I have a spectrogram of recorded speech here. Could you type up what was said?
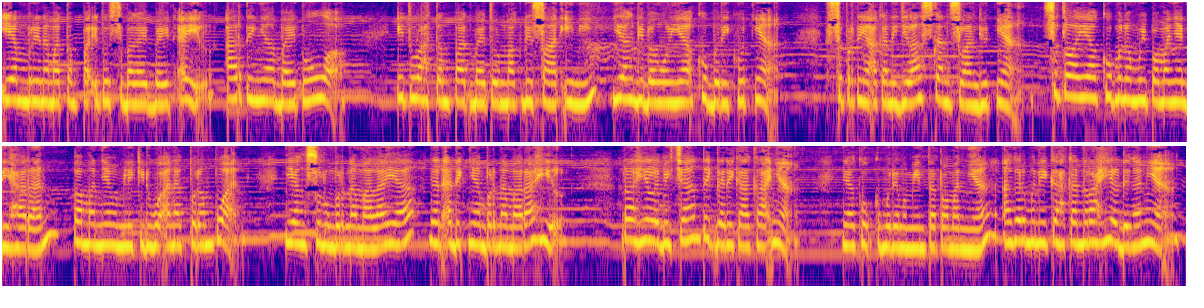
Ia memberi nama tempat itu sebagai Bait Ail, artinya Baitullah. Itulah tempat Baitul Maqdis saat ini yang dibangun Yakub berikutnya. Seperti yang akan dijelaskan selanjutnya. Setelah Yakub menemui pamannya di Haran, pamannya memiliki dua anak perempuan, yang sulung bernama Laya dan adiknya bernama Rahil. Rahil lebih cantik dari kakaknya. Yakub kemudian meminta pamannya agar menikahkan Rahil dengannya.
